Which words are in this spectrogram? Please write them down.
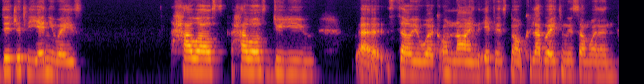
digitally anyways how else how else do you uh, sell your work online if it's not collaborating with someone and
